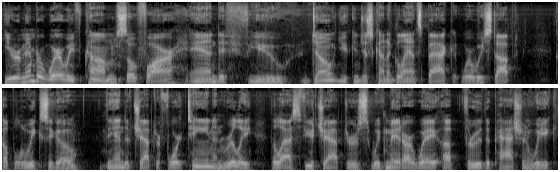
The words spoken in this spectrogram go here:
You remember where we've come so far, and if you don't, you can just kind of glance back at where we stopped a couple of weeks ago at the end of chapter 14, and really the last few chapters, we've made our way up through the Passion Week.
